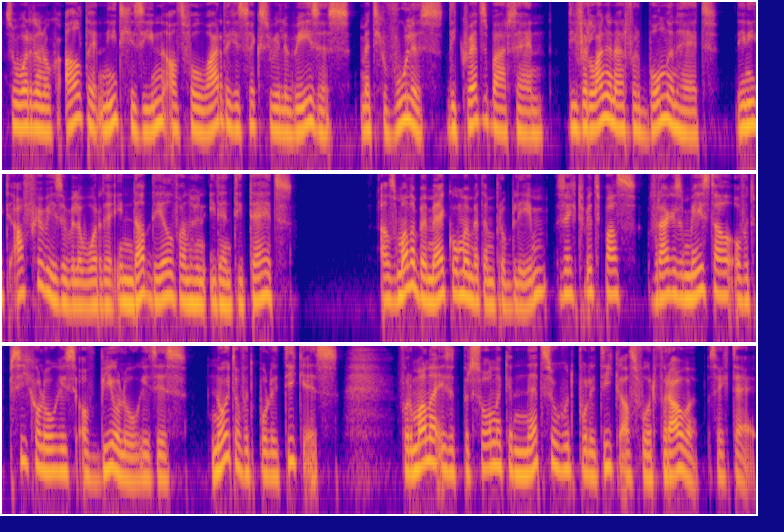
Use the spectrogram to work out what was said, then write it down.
Ze worden nog altijd niet gezien als volwaardige seksuele wezens, met gevoelens die kwetsbaar zijn, die verlangen naar verbondenheid, die niet afgewezen willen worden in dat deel van hun identiteit. Als mannen bij mij komen met een probleem, zegt Witpas, vragen ze meestal of het psychologisch of biologisch is, nooit of het politiek is. Voor mannen is het persoonlijke net zo goed politiek als voor vrouwen, zegt hij.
